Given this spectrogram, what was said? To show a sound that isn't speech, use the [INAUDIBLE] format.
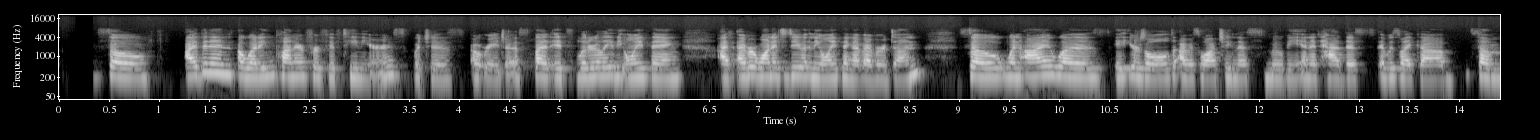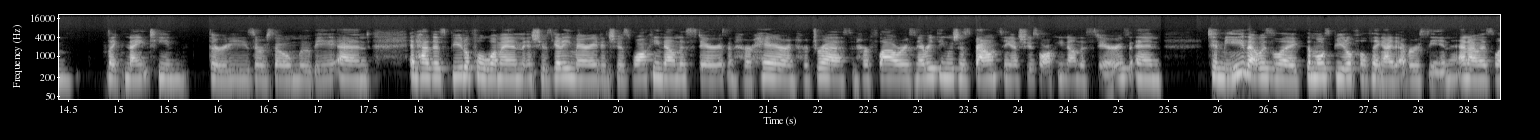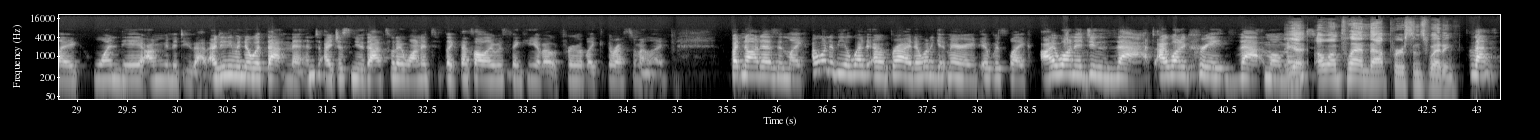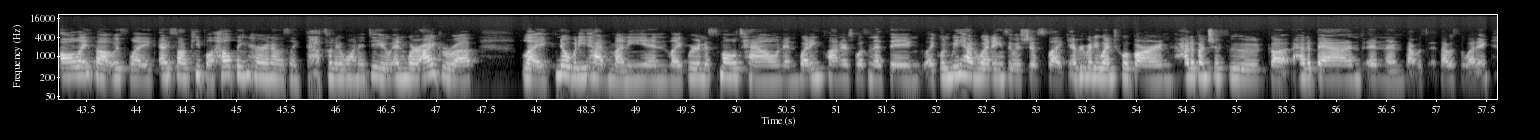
So I've been in a wedding planner for 15 years, which is outrageous, but it's literally the only thing I've ever wanted to do and the only thing I've ever done. So when I was eight years old, I was watching this movie and it had this, it was like a, uh, some like 1930s or so movie. And it had this beautiful woman and she was getting married and she was walking down the stairs and her hair and her dress and her flowers and everything was just bouncing as she was walking down the stairs. And to me, that was like the most beautiful thing I'd ever seen. And I was like, one day I'm going to do that. I didn't even know what that meant. I just knew that's what I wanted to, like, that's all I was thinking about for like the rest of my life. But not as in like, I want to be a, wed- a bride, I want to get married. It was like, I want to do that. I want to create that moment. Yeah, oh, I'm planning that person's wedding. That's all I thought was like, I saw people helping her and I was like, that's what I want to do. And where I grew up, like nobody had money and like we're in a small town and wedding planners wasn't a thing. Like when we had weddings it was just like everybody went to a barn had a bunch of food got had a band and then that was it. That was the wedding.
